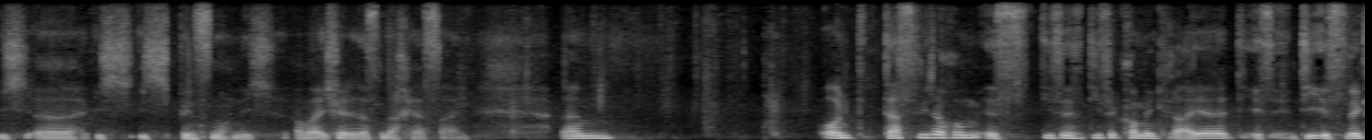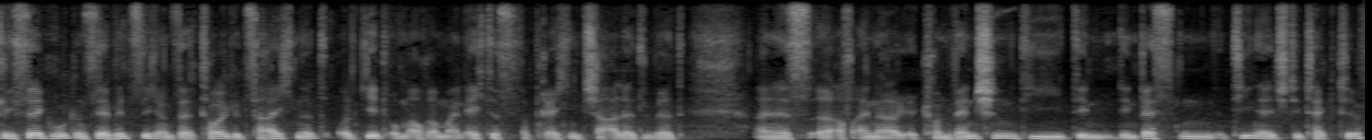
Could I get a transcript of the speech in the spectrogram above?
Ich, äh, ich, ich bin es noch nicht, aber ich werde das nachher sein. Ähm, und das wiederum ist, diese, diese Comic-Reihe, die ist, die ist wirklich sehr gut und sehr witzig und sehr toll gezeichnet und geht um auch um ein echtes Verbrechen. Charlotte wird eines äh, auf einer Convention, die den, den besten Teenage Detective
